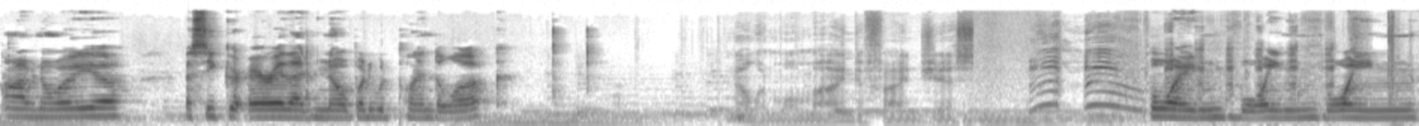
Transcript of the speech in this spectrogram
I have no idea. A secret area that nobody would plan to look. No one will mind if I just. Boing, boing, boing.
